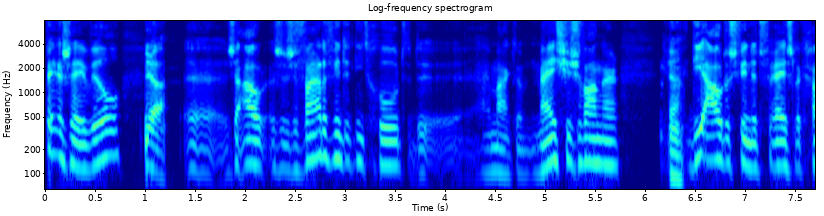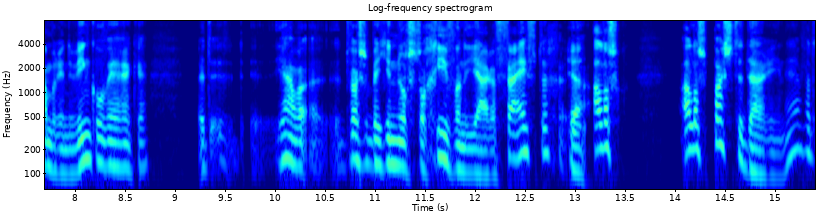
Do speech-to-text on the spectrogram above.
per se wil. Ja, Eh, zijn vader vindt het niet goed. De, hij maakt een meisje zwanger. Ja. Die ouders vinden het vreselijk. Ga maar in de winkel werken. Het, het- ja, het was een beetje nostalgie van de jaren 50. Ja. Alles, alles paste daarin. Hè? Want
